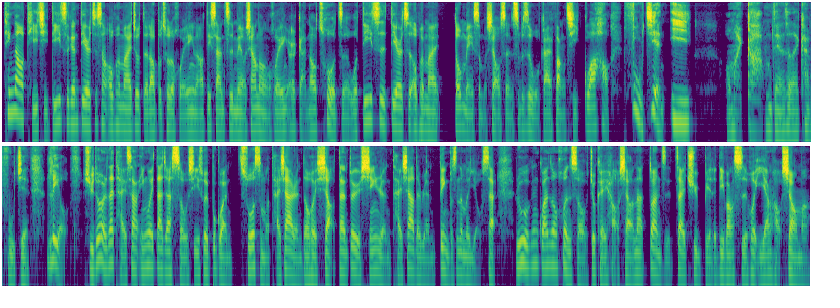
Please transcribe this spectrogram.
听到提起第一次跟第二次上 Open m i 就得到不错的回应，然后第三次没有相同的回应而感到挫折。我第一次、第二次 Open m i 都没什么笑声，是不是我该放弃？括号附件一。Oh my god！我们等下再来看附件六。许多人在台上，因为大家熟悉，所以不管说什么，台下人都会笑。但对于新人，台下的人并不是那么友善。如果跟观众混熟就可以好笑，那段子再去别的地方试会一样好笑吗？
